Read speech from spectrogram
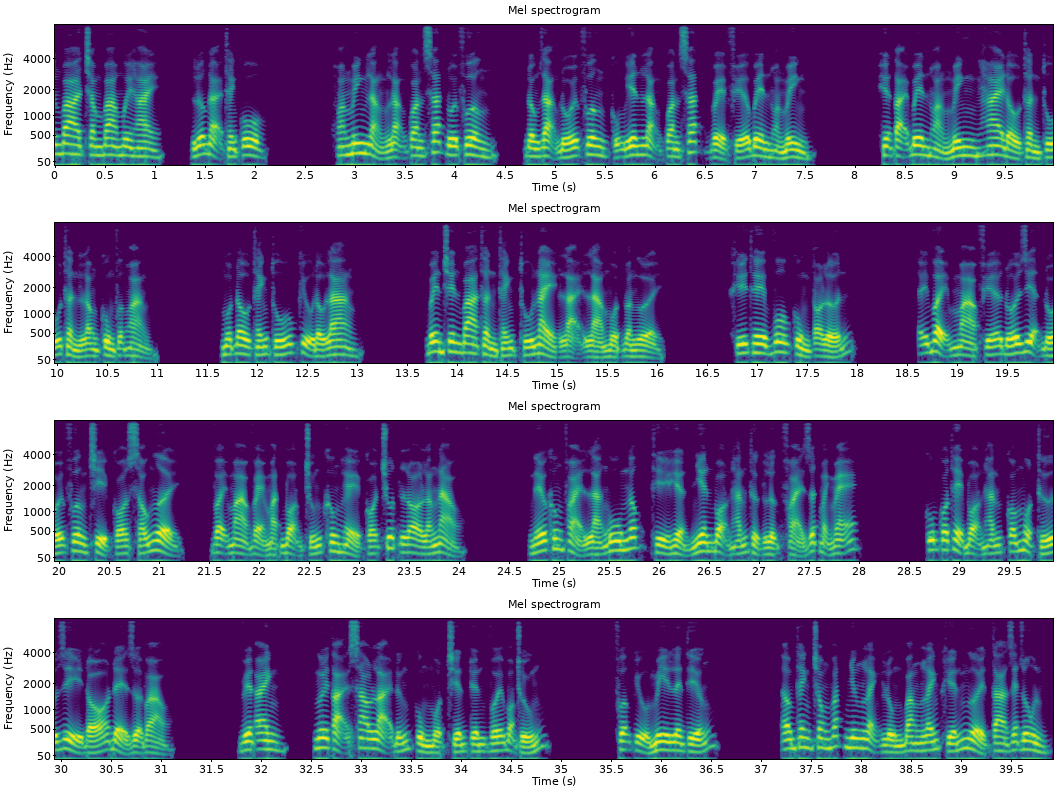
chương 332, Lưỡng Đại Thánh Cô. Hoàng Minh lẳng lặng quan sát đối phương, đồng dạng đối phương cũng yên lặng quan sát về phía bên Hoàng Minh. Hiện tại bên Hoàng Minh hai đầu thần thú thần long cùng Phượng Hoàng. Một đầu thánh thú cựu đầu lang. Bên trên ba thần thánh thú này lại là một đoàn người. Khí thế vô cùng to lớn. ấy vậy mà phía đối diện đối phương chỉ có sáu người, vậy mà vẻ mặt bọn chúng không hề có chút lo lắng nào. Nếu không phải là ngu ngốc thì hiển nhiên bọn hắn thực lực phải rất mạnh mẽ. Cũng có thể bọn hắn có một thứ gì đó để dựa vào. Việt Anh, ngươi tại sao lại đứng cùng một chiến tuyến với bọn chúng? Phượng Cửu Mi lên tiếng. Âm thanh trong vắt nhưng lạnh lùng băng lãnh khiến người ta rét run.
